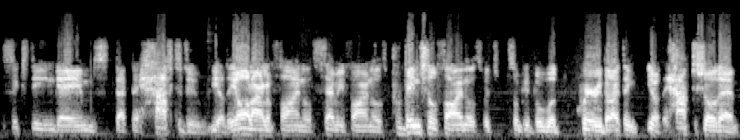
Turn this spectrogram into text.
16 games that they have to do. You know, the All Ireland finals, semi finals, provincial finals, which some people would query, but I think, you know, they have to show them.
